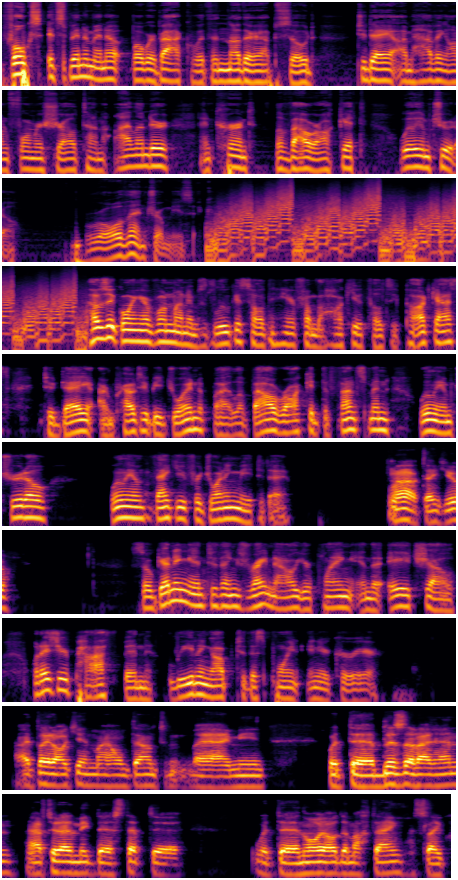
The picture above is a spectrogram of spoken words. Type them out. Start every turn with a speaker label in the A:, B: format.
A: Folks, it's been a minute, but we're back with another episode. Today I'm having on former Charlottetown Islander and current Laval Rocket, William Trudeau. Roll the intro music. How's it going, everyone? My name is Lucas Halton here from the Hockey with Hultzy podcast. Today I'm proud to be joined by Laval Rocket defenseman William Trudeau. William, thank you for joining me today.
B: Ah, thank you.
A: So, getting into things right now, you're playing in the AHL. What has your path been leading up to this point in your career?
B: I played hockey in my hometown. To, I mean, with the Blitz de Varennes. After that, I make the step to with the Noyau de Martin. It's like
